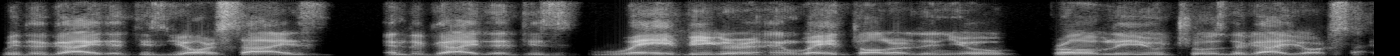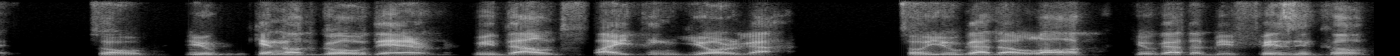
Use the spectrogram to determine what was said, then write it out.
with a guy that is your size and the guy that is way bigger and way taller than you, probably you choose the guy your size. So you cannot go there without fighting your guy. So you gotta lock, you gotta be physical,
